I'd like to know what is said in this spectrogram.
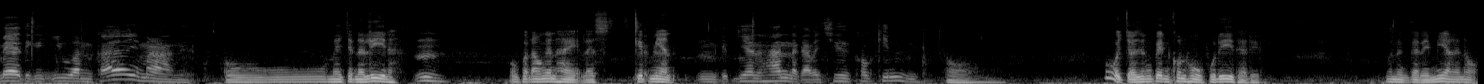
แม่ติกยวนใกล้มาเนี่ย โอ้แม่จันนารีนะอืมโอ้เพิ่นเอาเงินให้แล้วเก็บเมียนอืมเก็บเงี้ยนหันแล้วก็ไปชื่อเขากินนี่โอ้โอ้เจ้ายังเป็นคนหูผู้ดีแท้เดิมันหนึงก็ได้เมียแล้วเนาะ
